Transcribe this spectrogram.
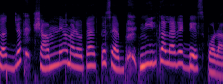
দরজার সামনে আমার ওটা একটা স্যার নীল কালারের ড্রেস পরা।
